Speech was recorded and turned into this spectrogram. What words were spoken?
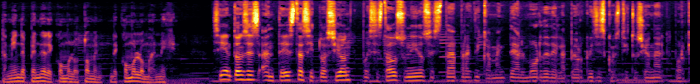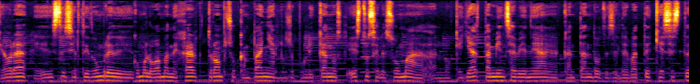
también depende de cómo lo tomen, de cómo lo manejen. Sí, entonces ante esta situación, pues Estados Unidos está prácticamente al borde de la peor crisis constitucional, porque ahora esta incertidumbre de cómo lo va a manejar Trump, su campaña, los republicanos, esto se le suma a lo que ya también se venía cantando desde el debate, que es esta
